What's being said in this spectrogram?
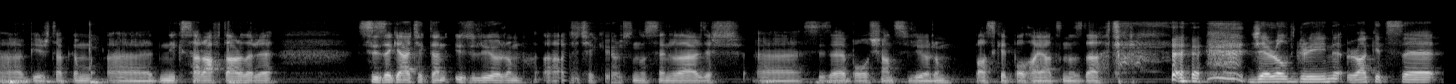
e, bir takım. E, Knicks taraftarları size gerçekten üzülüyorum. E, acı çekiyorsunuz senelerdir. E, size bol şans diliyorum basketbol hayatınızda. Gerald Green Rockets'e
